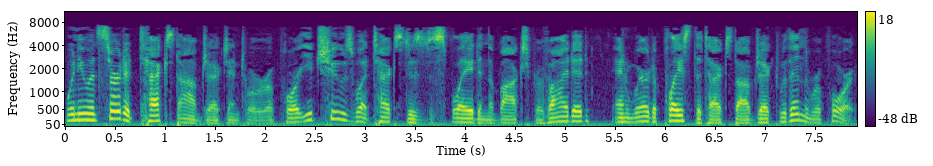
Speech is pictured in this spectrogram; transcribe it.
When you insert a text object into a report, you choose what text is displayed in the box provided and where to place the text object within the report.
